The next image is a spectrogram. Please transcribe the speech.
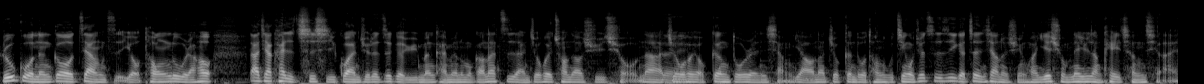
如果能够这样子有通路，然后大家开始吃习惯，觉得这个鱼门槛没有那么高，那自然就会创造需求，那就会有更多人想要，那就更多通路进。我觉得这是一个正向的循环，也许我们内需场可以撑起来。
